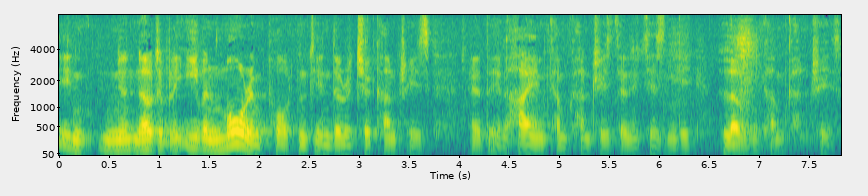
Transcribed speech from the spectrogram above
in, notably even more important in the richer countries, uh, in high income countries, than it is in the low income countries.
